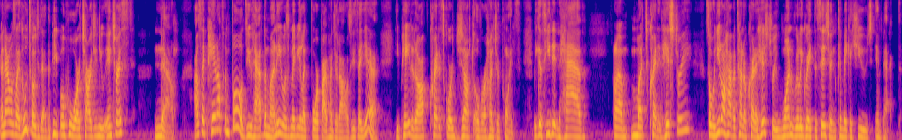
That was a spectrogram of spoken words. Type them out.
And I was like, "Who told you that? The people who are charging you interest? No." I was like, "Pay it off in full. Do you have the money?" It was maybe like four or five hundred dollars. He said, "Yeah." He paid it off. Credit score jumped over a hundred points because he didn't have um, much credit history. So when you don't have a ton of credit history, one really great decision can make a huge impact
